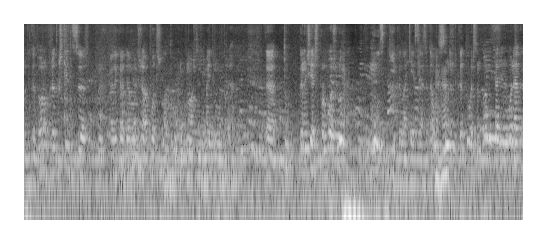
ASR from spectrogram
judecătorul, cred că știți, adică de deja pot și la tu, când cunoașteți mai de multe ori. că, uh, Tu, când încerci să provoci lumea, nu îți ghică la chestia asta, dar uh sunt judecători, sunt oameni care o leacă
